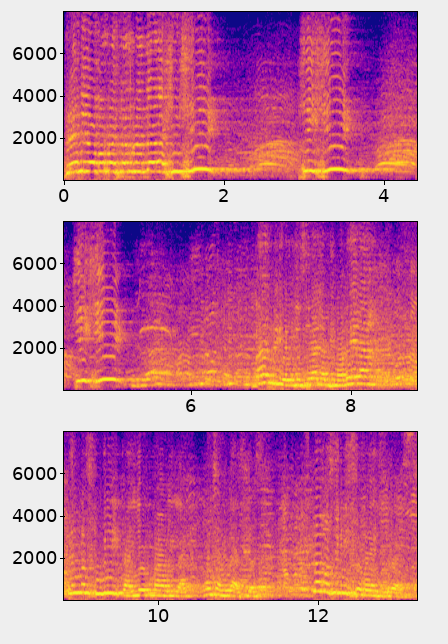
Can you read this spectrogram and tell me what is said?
¡Tres vivas por nuestra frontada! ¡Jiji! ¡Jiji! ¡Jiji! Barrio Industrial La Primavera, tenemos que ubica y en Mávila. Muchas gracias. Damos inicio, maestros.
